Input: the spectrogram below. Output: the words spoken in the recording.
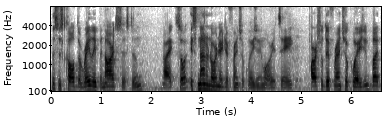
this is called the Rayleigh-Benard system, right? So it's not an ordinary differential equation anymore. It's a partial differential equation, but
